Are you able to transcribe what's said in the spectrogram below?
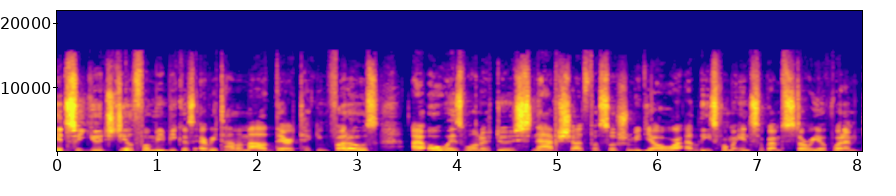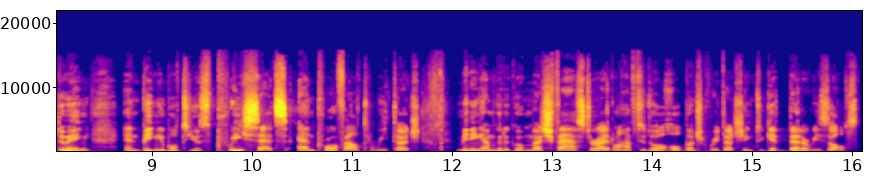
It's a huge deal for me because every time I'm out there taking photos, I always want to do a snapshot for social media or at least for my Instagram story of what I'm doing and being able to use presets and profile to retouch, meaning I'm going to go much faster. I don't have to do a whole bunch of retouching to get better results.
